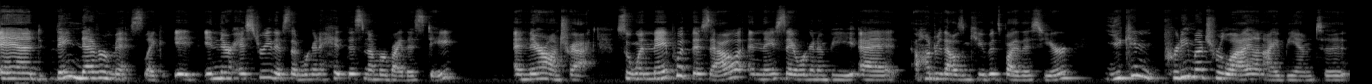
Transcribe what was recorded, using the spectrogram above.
and they never miss like it in their history they've said we're going to hit this number by this date and they're on track. So when they put this out and they say we're going to be at 100000 qubits by this year you can pretty much rely on ibm to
